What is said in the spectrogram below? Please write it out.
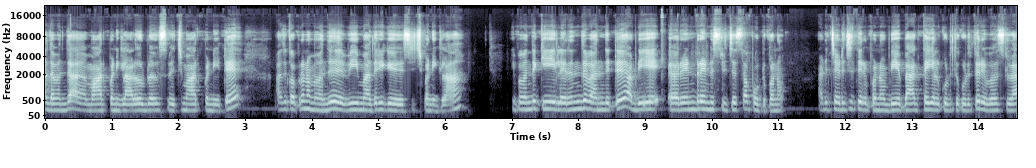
அதை வந்து மார்க் பண்ணிக்கலாம். அளவு ப்ளவுஸ் வச்சு மார்க் பண்ணிவிட்டு அதுக்கப்புறம் நம்ம வந்து வி மாதிரி ஸ்டிச் பண்ணிக்கலாம். இப்போ வந்து கீழேருந்து வந்துட்டு அப்படியே ரெண்டு ரெண்டு ஸ்டிச்சஸாக போட்டுக்கணும். அடித்து அடித்து திருப்பணும். அப்படியே பேக் தையல் கொடுத்து கொடுத்து ரிவர்ஸில்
